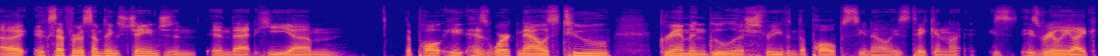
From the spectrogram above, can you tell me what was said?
Uh, except for something's changed in in that he um the pulp he his work now is too grim and ghoulish for even the pulps. You know, he's taken he's he's really like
